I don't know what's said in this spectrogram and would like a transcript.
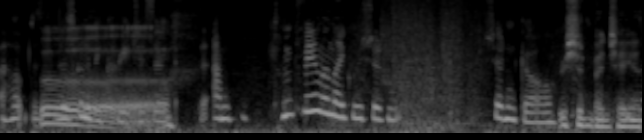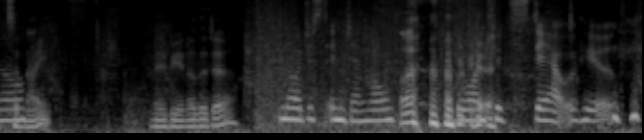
I hope there's, there's gonna be creatures. In. I'm, I'm feeling like we shouldn't, shouldn't go. We shouldn't venture here No. tonight. Maybe another day. No, just in general, everyone should stay out of here.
